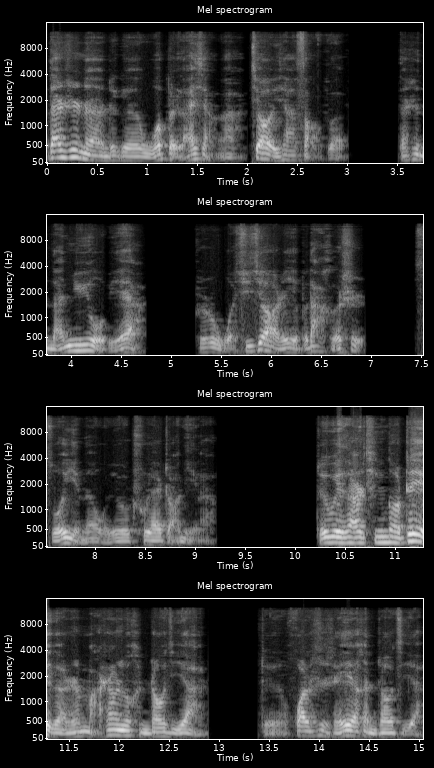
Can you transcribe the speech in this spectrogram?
但是呢，这个我本来想啊，叫一下嫂子，但是男女有别呀，说是我去叫这也不大合适。所以呢，我就出来找你了。这魏三听到这个人，马上就很着急啊。这个换了是谁也很着急啊。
